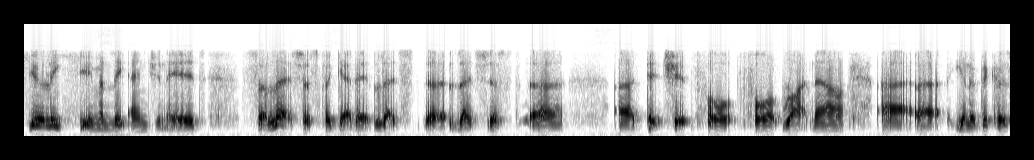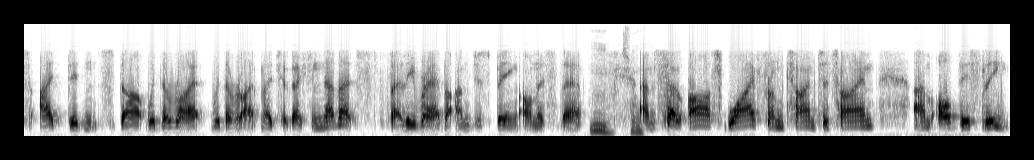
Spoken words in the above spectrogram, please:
purely humanly engineered. So let's just forget it. Let's uh, let's just uh, uh, ditch it for for right now. Uh, uh, you know, because I didn't start with the right with the right motivation. Now that's fairly rare, but I'm just being honest there. Mm, sure. um, so ask why from time to time. Um, obviously,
